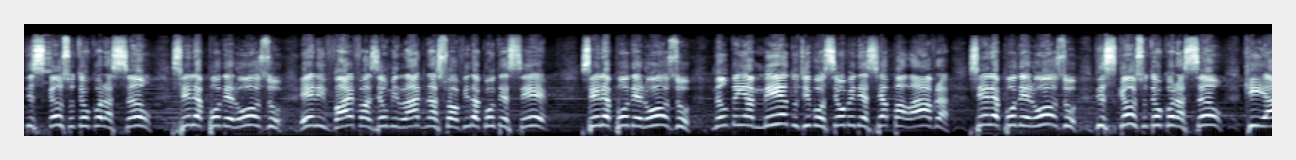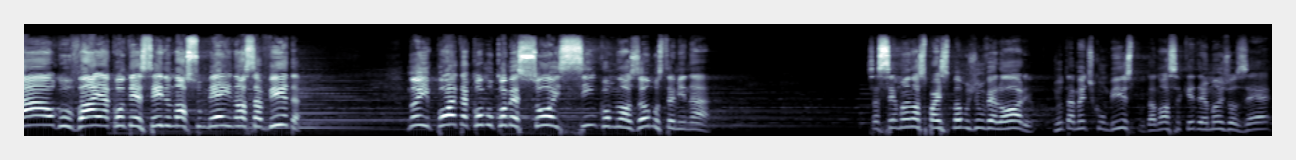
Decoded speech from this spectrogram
descansa o teu coração. Se Ele é poderoso, Ele vai fazer um milagre na sua vida acontecer. Se Ele é poderoso, não tenha medo de você obedecer a palavra. Se Ele é poderoso, descansa o teu coração, que algo vai acontecer no nosso meio, em nossa vida. Não importa como começou, e sim como nós vamos terminar. Essa semana nós participamos de um velório, juntamente com o bispo, da nossa querida irmã José,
